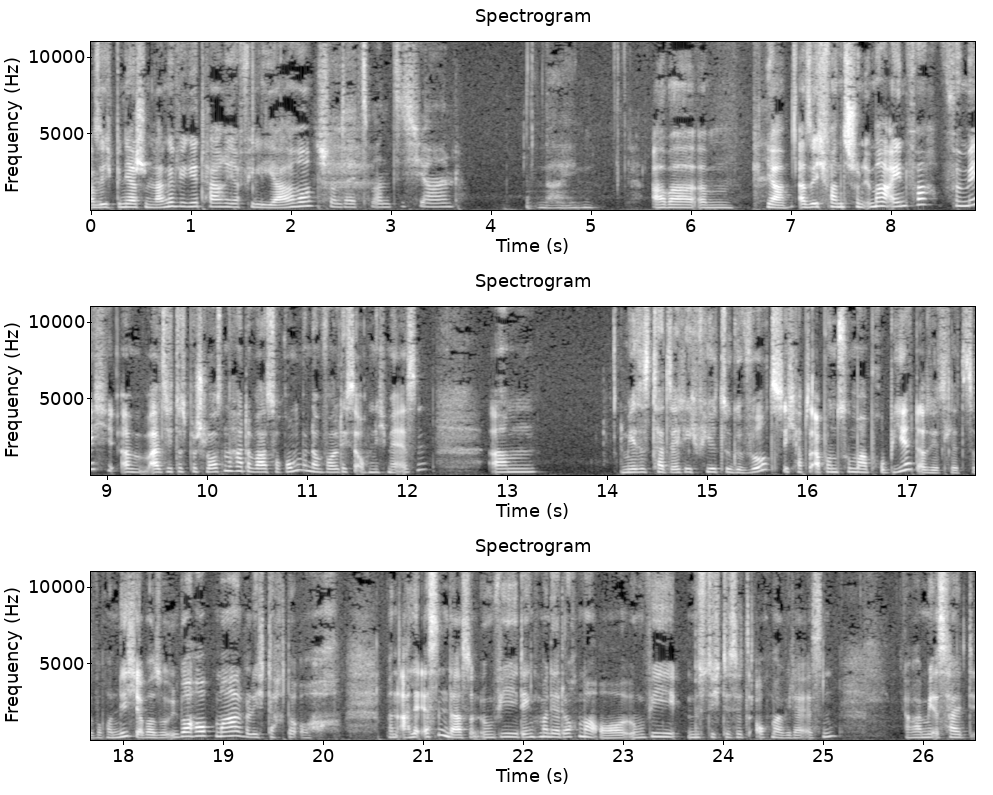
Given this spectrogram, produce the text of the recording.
Also ich bin ja schon lange Vegetarier, viele Jahre. Schon seit 20 Jahren. Nein. Aber ähm, ja, also ich fand es schon immer einfach für mich. Ähm, als ich das beschlossen hatte, war es rum und dann wollte ich es auch nicht mehr essen. Ähm, mir ist es tatsächlich viel zu gewürzt. Ich habe es ab und zu mal probiert, also jetzt letzte Woche nicht, aber so überhaupt mal, weil ich dachte, oh, man, alle essen das und irgendwie denkt man ja doch mal, oh, irgendwie müsste ich das jetzt auch mal wieder essen. Aber mir ist halt,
